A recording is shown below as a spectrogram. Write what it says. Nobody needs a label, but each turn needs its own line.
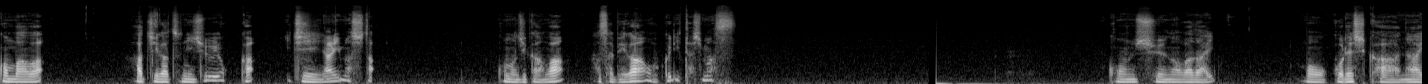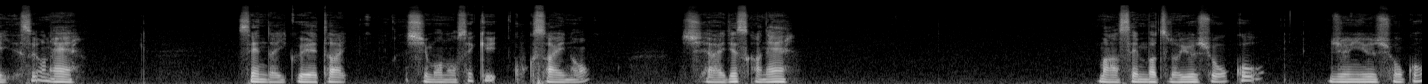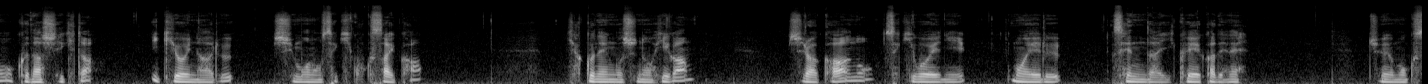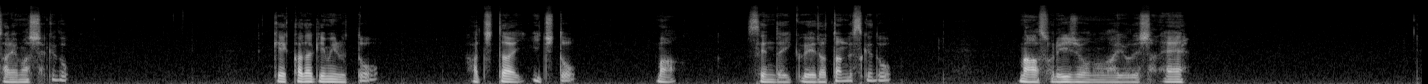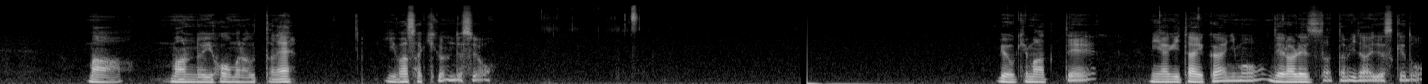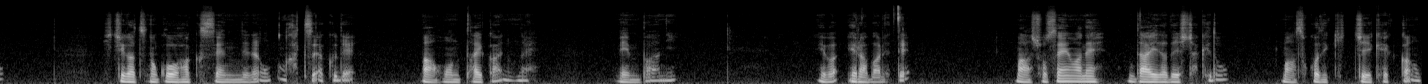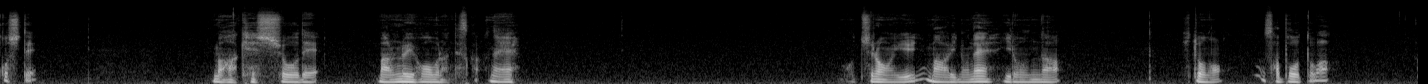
こんばんは。8月24日1時になりました。この時間は長谷部がお送りいたします。今週の話題、もうこれしかないですよね。仙台育英対下関国際の試合ですかね。まあ選抜の優勝校、準優勝校を下してきた勢いのある下関国際か100年越しの悲願。白川の関越えに燃える仙台育英かでね。注目されましたけど。結果だけ見ると8対1とまあ仙台育英だったんですけどまあそれ以上の内容でしたね。まあ満塁ホームラン打ったね。岩崎くんですよ。病気もあって宮城大会にも出られずだったみたいですけど7月の紅白戦での活躍でまあ本大会のねメンバーに選ばれてまあ初戦はね代打でしたけどまあそこできっちり結果残してまあ決勝で満塁ホームランですからねもちろん周りのねいろんな人のサポートは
